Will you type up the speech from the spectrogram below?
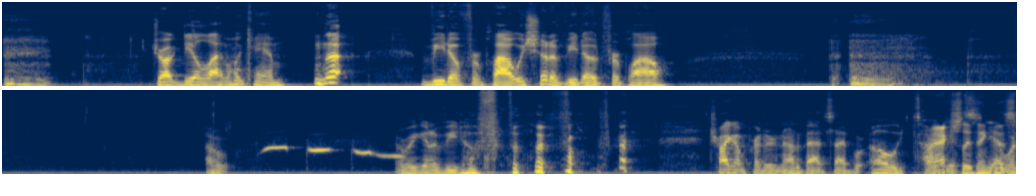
Drug deal live on cam. Veto for plow. We should have vetoed for plow. are, are we gonna veto for the Trygon Predator? Not a bad sideboard. Oh, it's I actually think yeah, this,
